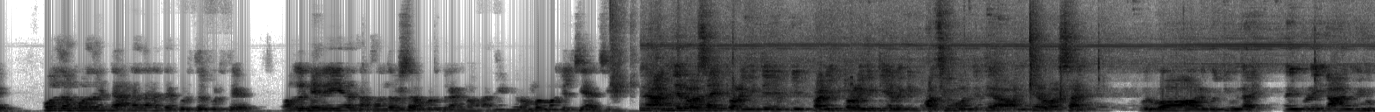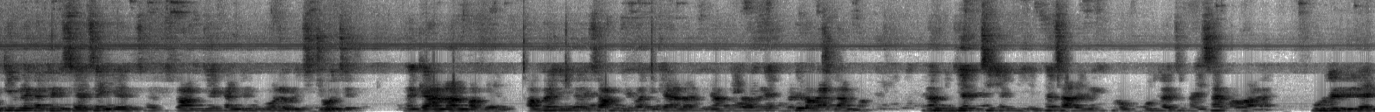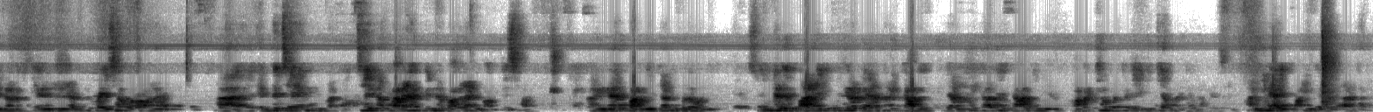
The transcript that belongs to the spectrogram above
போதும் போதும்ட்டு அன்னதானத்தை கொடுத்து கொடுத்து வகு நிறைய சந்தோஷமா கொடுக்குறாங்க. அது எனக்கு ரொம்ப மகிழ்ச்சியாச்சு அஞ்சரை வருஷம் தொடங்கிட்டு படி தொடங்கிட்டு எனக்கு பசங்க வந்துட்டு அஞ்சரை வருஷம் ஒருபாடு புத்தி உண்டாய். ഇവിടെ ആ യൂട്യൂബിലെ കണ്ടതിന് ശേഷം ഈ സ്വാമിജിയെ കണ്ടിട്ട് ഫോണിൽ വിളിച്ച് ചോദിച്ചു ഞാൻ കേരളാന്ന് പറഞ്ഞു അപ്പൊ ഈ സ്വാമിജി പറഞ്ഞു കേരള ഞാൻ ഇവിടെ ഇവിടെ വരാനാണ് പറഞ്ഞു ഞാൻ വിചാരിച്ച് എന്റെ സാറേ എനിക്ക് കൂടുതൽ പൈസ കുറവാണ് കൂടുതൽ ഇല്ല നടത്തി അടുത്ത് പൈസ കുറവാണ് ആ, എന്ത് ചെയ്യാൻ ചെയ്യാൻ പറയാൻ പിന്നെ പറയാൻ പറഞ്ഞു സാർ അങ്ങനെ പറഞ്ഞിട്ടാണ് ഇവിടെ വന്നത് എങ്ങനെ ഭയങ്കര വേദന കാലം രണ്ട് കാലം കാലം മടക്കാൻ പറ്റില്ല ഇരിക്കാൻ പറ്റില്ല അങ്ങനെ ആയി ഭയങ്കര വേദന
